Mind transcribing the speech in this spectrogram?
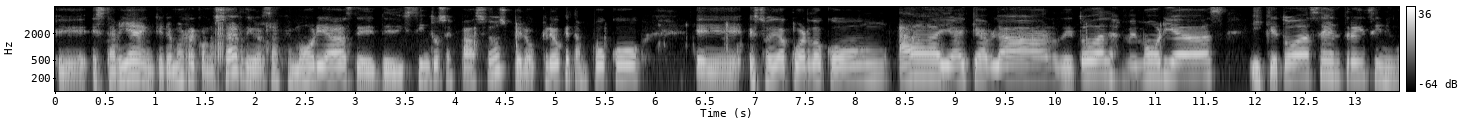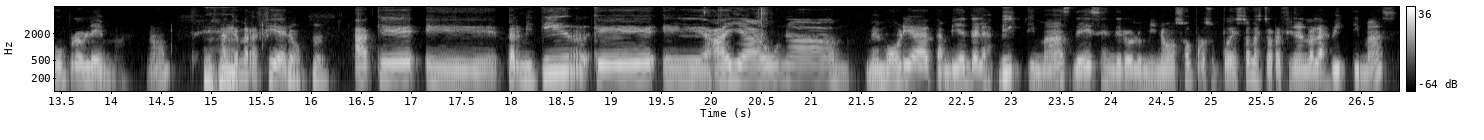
eh, está bien, queremos reconocer diversas memorias de, distintos espacios, pero creo que tampoco eh, estoy de acuerdo con, ay, hay que hablar de todas las memorias y que todas entren sin ningún problema, ¿no? ¿A qué me refiero? A que eh, permitir que eh, haya una memoria también de las víctimas de Sendero Luminoso, por supuesto, me estoy refiriendo a las víctimas,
